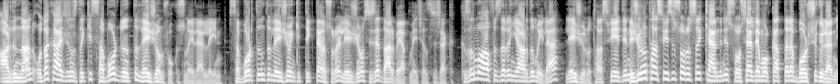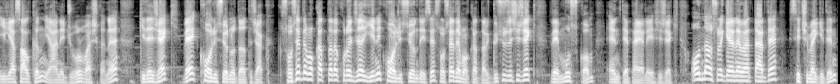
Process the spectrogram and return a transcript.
Ardından odak ağacınızdaki Subordinate'lı Legion fokusuna ilerleyin. Subordinate'lı Legion gittikten sonra Legion size darbe yapmaya çalışacak. Kızıl Muhafızların yardımıyla Legion'u tasfiye edin. Legion'un tasfiyesi sonrası kendini sosyal demokratlara borçlu gören İlyas Halkın yani Cumhurbaşkanı gidecek ve koalisyonu dağıtacak. Sosyal demokratlara kuracağı yeni koalisyonda ise sosyal demokratlar güçsüzleşecek ve Muskom NTP yaşayacak. Ondan sonra gelen eventlerde seçime gidin.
